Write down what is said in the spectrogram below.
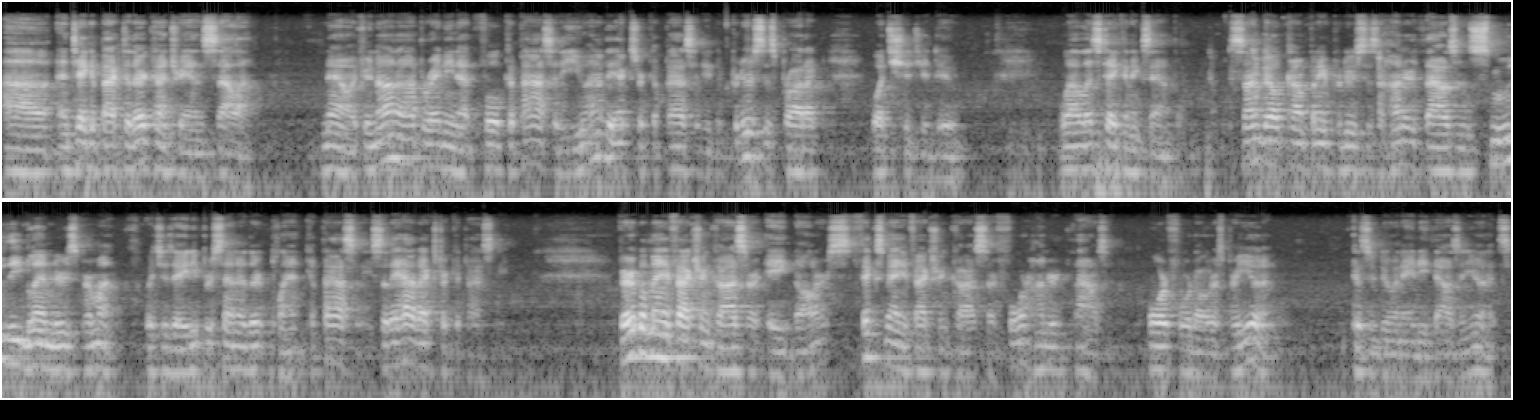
uh, and take it back to their country and sell it. Now, if you're not operating at full capacity, you have the extra capacity to produce this product, what should you do? Well, let's take an example. Sunbelt Company produces 100,000 smoothie blenders per month, which is 80% of their plant capacity. So they have extra capacity. Variable manufacturing costs are $8. Fixed manufacturing costs are 400,000 or $4 per unit because they're doing 80,000 units.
